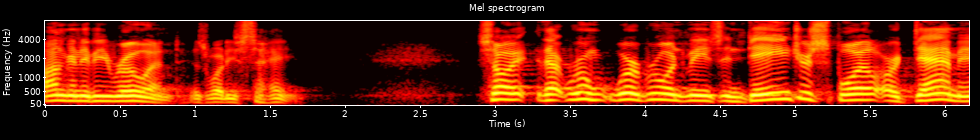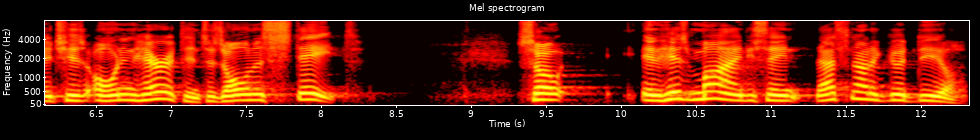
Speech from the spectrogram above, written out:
I'm going to be ruined, is what he's saying. So that word ruined means endanger, spoil, or damage his own inheritance, his own estate. So in his mind, he's saying, that's not a good deal.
